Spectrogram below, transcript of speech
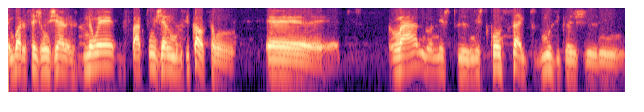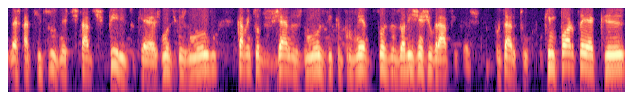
embora seja um género, não é de facto um género musical, são é, lá no, neste, neste conceito de músicas, nesta atitude, neste estado de espírito que é as músicas do mundo, cabem todos os géneros de música provenientes de todas as origens geográficas. Portanto, o que importa é que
